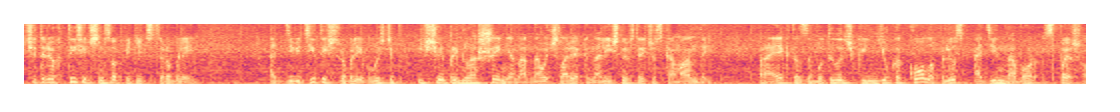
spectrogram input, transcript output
4750 рублей. От 9000 рублей получите еще и приглашение на одного человека на личную встречу с командой. Проекта за бутылочкой Ньюка Кола плюс один набор спешл.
